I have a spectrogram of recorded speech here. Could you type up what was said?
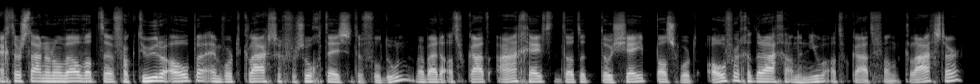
Echter staan er nog wel wat uh, facturen open en wordt Klaagster verzocht deze te voldoen, waarbij de advocaat aangeeft dat het dossier pas wordt overgedragen aan de nieuwe advocaat van Klaagster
